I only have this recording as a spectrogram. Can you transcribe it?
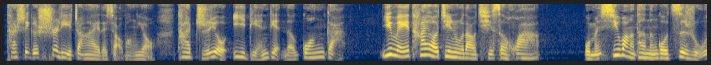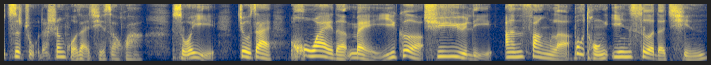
他是一个视力障碍的小朋友，他只有一点点的光感，因为他要进入到奇色花。我们希望他能够自如自主的生活在七色花，所以就在户外的每一个区域里安放了不同音色的琴。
